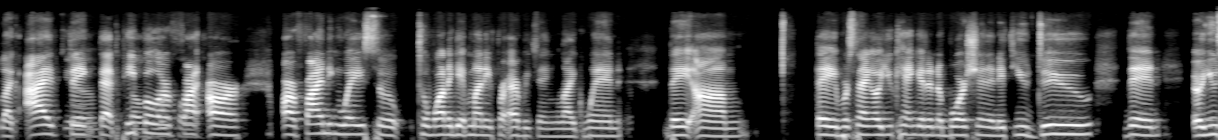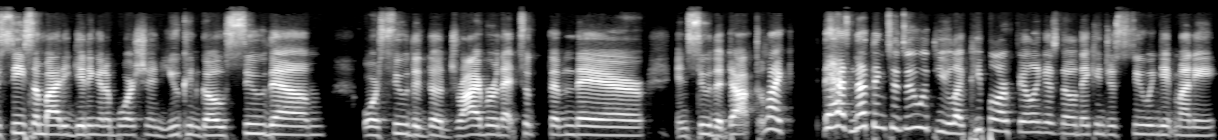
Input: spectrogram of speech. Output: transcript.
Like I Yeah, think that people are fi- are are finding ways to to want to get money for everything. Like when they um they were saying, "Oh, you can't get an abortion, and if you do, then or you see somebody getting an abortion, you can go sue them or sue the the driver that took them there and sue the doctor." Like it has nothing to do with you. Like people are feeling as though they can just sue and get money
